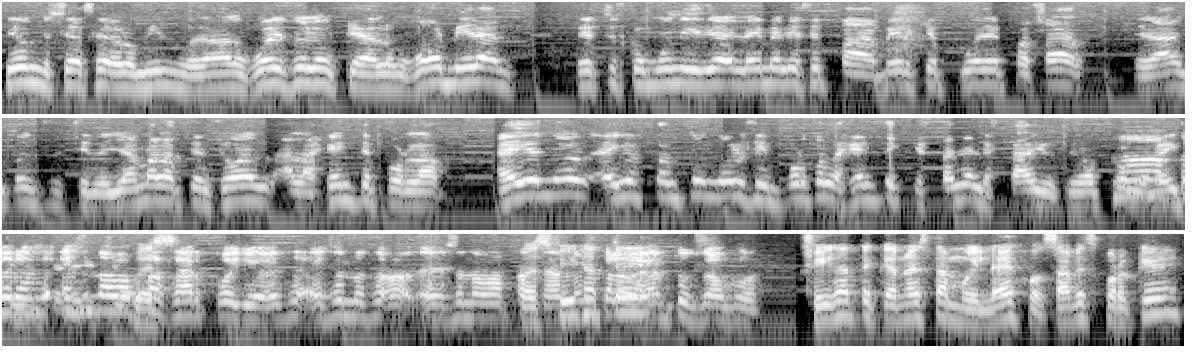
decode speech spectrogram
Sí, donde se hace lo mismo, ¿verdad? A lo mejor eso es lo que a lo mejor miran, esto es como una idea del MLS para ver qué puede pasar, ¿verdad? Entonces, si le llama la atención a, a la gente por la... A ellos, no, a ellos tanto no les importa la gente que está en el estadio, sino por No, pero de eso no va a Pues- pasar, pollo. Eso, eso, no, eso no va a Pues pasar. Nunca fíjate- lo verán tus ojos. Fíjate que no está muy lejos, ¿sabes por qué?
